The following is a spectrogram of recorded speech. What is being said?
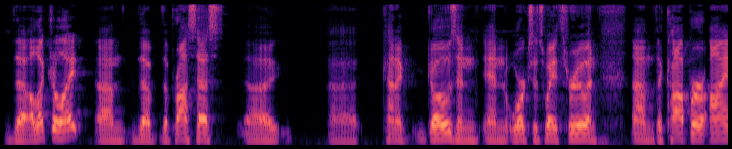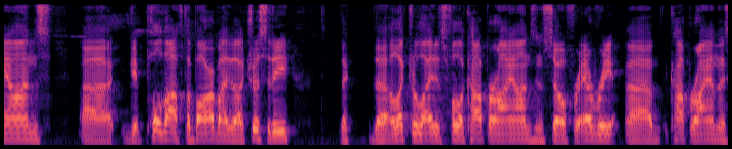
the electrolyte, um, the, the process uh, uh, kind of goes and, and works its way through. And um, the copper ions uh, get pulled off the bar by the electricity. The, the electrolyte is full of copper ions. And so for every uh, copper ion that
